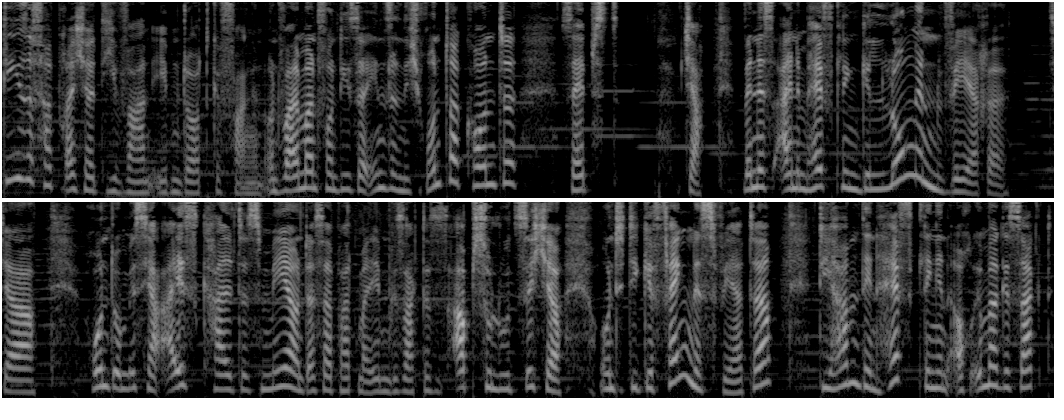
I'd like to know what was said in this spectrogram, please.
diese Verbrecher, die waren eben dort gefangen. Und weil man von dieser Insel nicht runter konnte, selbst, tja, wenn es einem Häftling gelungen wäre, tja, rundum ist ja eiskaltes Meer und deshalb hat man eben gesagt, das ist absolut sicher. Und die Gefängniswärter, die haben den Häftlingen auch immer gesagt,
